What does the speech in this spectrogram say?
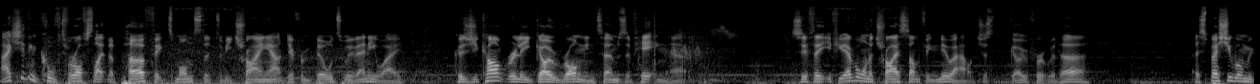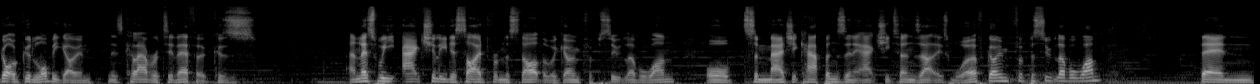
I actually think Kulve Taroth's like the perfect monster to be trying out different builds with anyway. Because you can't really go wrong in terms of hitting her. So if, they, if you ever want to try something new out, just go for it with her. Especially when we've got a good lobby going. And there's collaborative effort, because unless we actually decide from the start that we're going for pursuit level 1 or some magic happens and it actually turns out it's worth going for pursuit level 1 then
